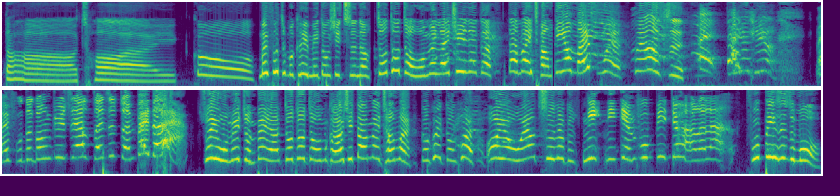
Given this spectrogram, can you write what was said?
大采购。埋伏怎么可以没东西吃呢？走走走，我们来去那个大卖场。你要埋伏哎，会饿死。对，大家埋伏的工具是要随时准备的啦。所以我没准备啊。走走走，我们赶快去大卖场买，赶快赶快。哎呦，我要吃那个。你你点伏币就好了啦。伏币是什么？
